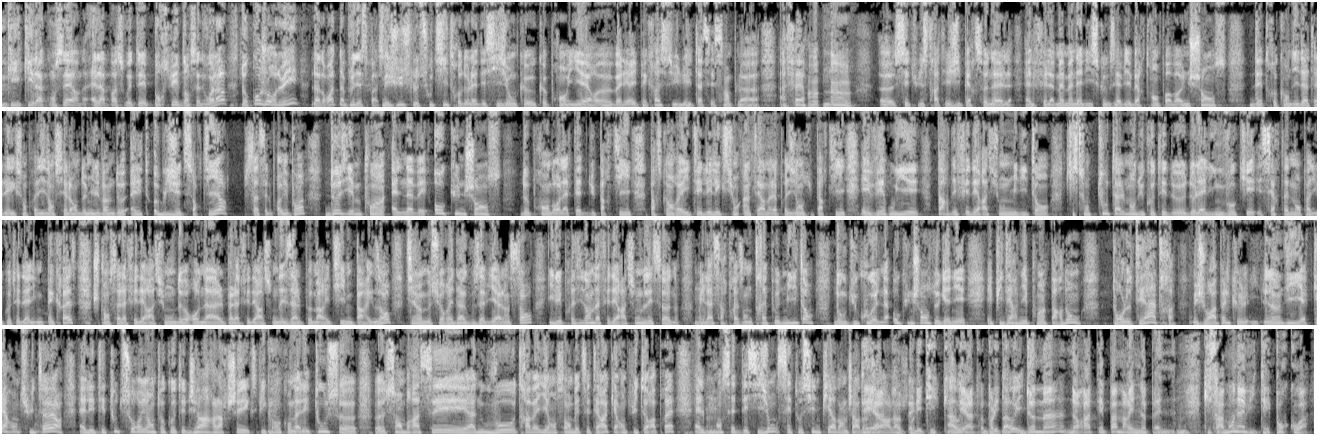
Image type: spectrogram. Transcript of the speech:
qui, qui la concerne, elle n'a pas souhaité poursuivre dans cette voie-là. Donc aujourd'hui, la droite n'a plus d'espace. Mais juste le sous-titre de la décision que, que prend hier euh, Valérie Pécresse, il est assez simple à, à faire. Hein. Hmm. Un, euh, c'est une stratégie personnelle. Elle fait la même analyse que Xavier Bertrand pour avoir une chance d'être candidate à l'élection présidentielle en 2022. Elle est obligée de sortir. Ça, c'est le premier point. Deuxième point, elle n'avait aucune chance de prendre la tête du parti parce qu'en réalité, l'élection interne à la présidence du parti est verrouillée par des fédérations de militants qui sont totalement du côté de, la ligne Vauquier et certainement pas du côté de la ligne Pécresse. Je pense à la fédération de Rhône-Alpes, à la fédération des Alpes-Maritimes, par exemple. Tiens, Monsieur que vous aviez à l'instant, il est président de la fédération de l'Essonne. Mais là, ça représente très peu de militants. Donc, du coup, elle n'a aucune chance de gagner. Et puis, dernier point, pardon, pour le théâtre. Mais je vous rappelle que lundi, il y a 48 heures, elle était toute souriante aux côtés de Gérard Larcher, expliquant qu'on allait tous euh, euh, s'embrasser et à nouveau travailler ensemble, etc. 48 heures après, elle hmm. prend cette décision. C'est aussi une pierre dans le jardin de Gérard Larcher. Politique. Ah Théâtre politique. Bah oui. Demain, ne ratez pas Marine Le Pen, hmm. qui sera mon invité. Pourquoi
